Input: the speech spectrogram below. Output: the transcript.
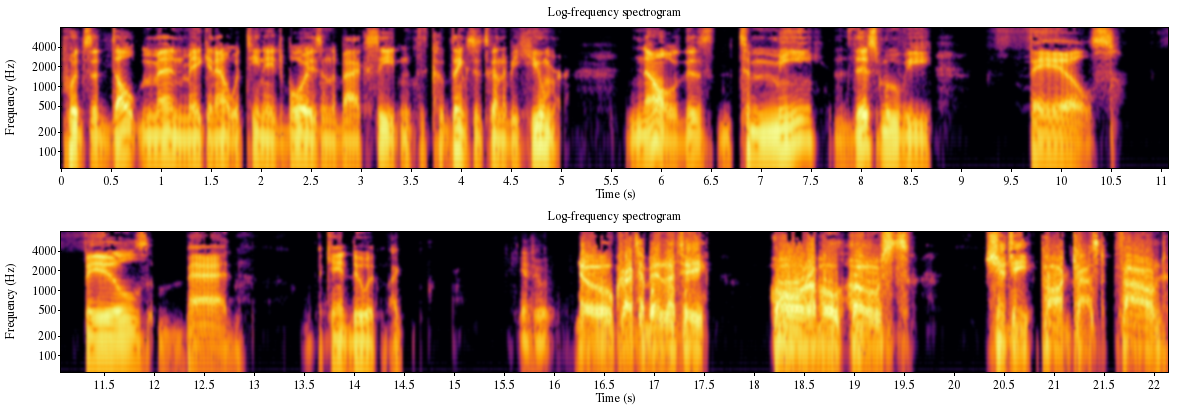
puts adult men making out with teenage boys in the back seat and th- thinks it's going to be humor. No, this to me, this movie fails, fails bad. I can't do it. I can't do it. No credibility. Horrible hosts. Shitty podcast found.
